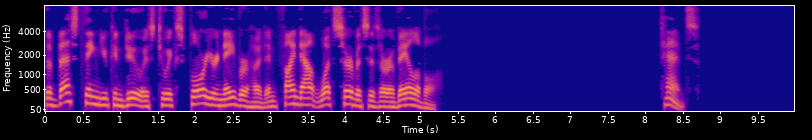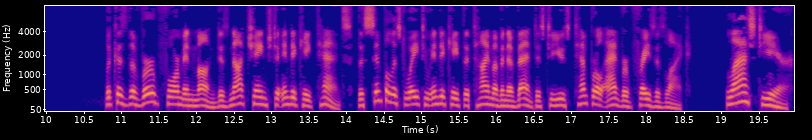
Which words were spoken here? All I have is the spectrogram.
The best thing you can do is to explore your neighborhood and find out what services are available. Tense Because the verb form in Hmong does not change to indicate tense, the simplest way to indicate the time of an event is to use temporal adverb phrases like last year,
